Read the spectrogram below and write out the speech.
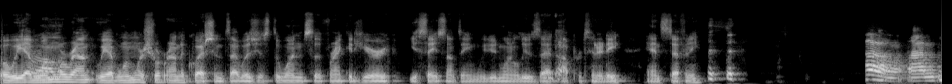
Well, we have one more round. We have one more short round of questions. That was just the one so Frank could hear you say something. We didn't want to lose that opportunity. And Stephanie, Oh, um,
